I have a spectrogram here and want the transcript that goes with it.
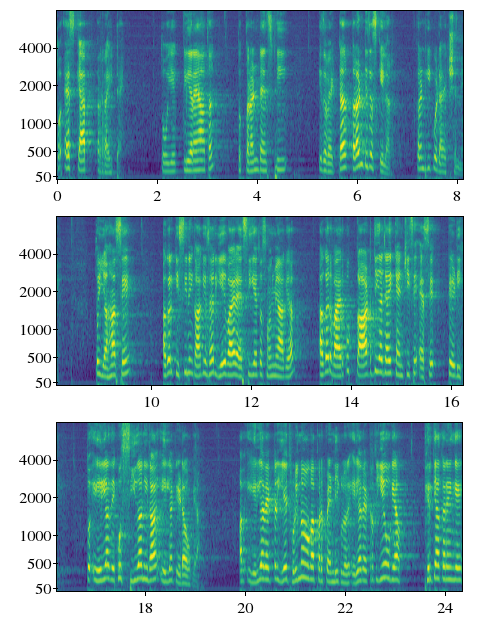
तो एस कैप राइट है। तो ये क्लियर है यहाँ तक? तो current density is a vector current is a scalar current की कोई डायरेक्शन नहीं। तो यहाँ से अगर किसी ने कहा कि, सर, ये वायर ऐसी है तो समझ में आ गया। अगर वायर को काट दिया जाए कैंची से ऐसे टेढ़ी तो एरिया देखो सीधा नहीं रहा, एरिया टेढ़ा हो गया। अब एरिया वेक्टर ये थोड़ी ना होगा परपेंडिकुलर, एरिया वेक्टर तो ये हो गया। फिर क्या करेंगे?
